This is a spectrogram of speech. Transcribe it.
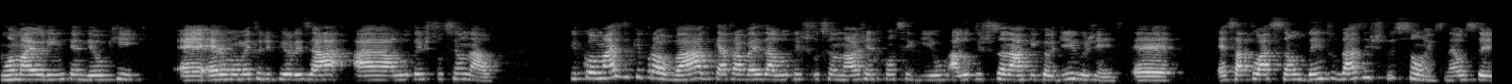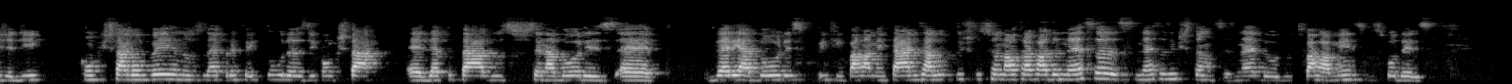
uma maioria entendeu que é, era o momento de priorizar a luta institucional. Ficou mais do que provado que através da luta institucional a gente conseguiu, a luta institucional aqui que eu digo, gente, é essa atuação dentro das instituições, né? ou seja, de conquistar governos, né, prefeituras, de conquistar é, deputados, senadores, é, vereadores, enfim, parlamentares, a luta institucional travada nessas, nessas instâncias, né, do, dos parlamentos, dos poderes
